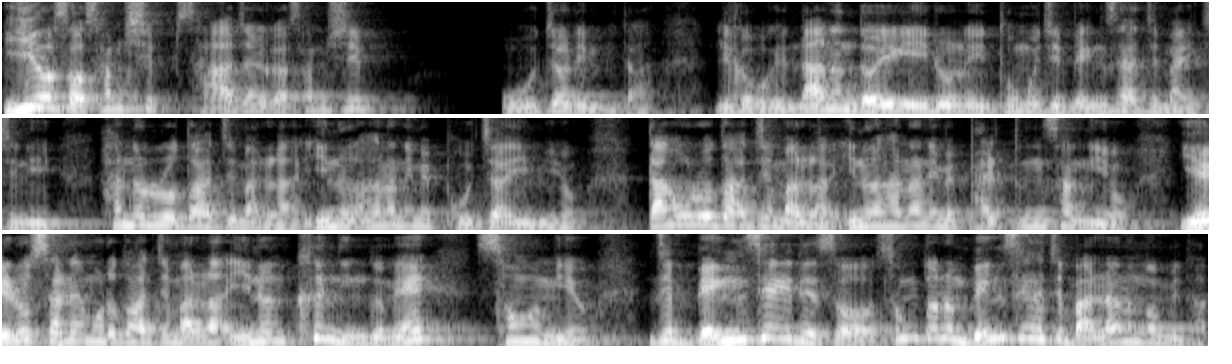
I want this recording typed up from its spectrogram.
이어서 34절과 35절입니다. 읽어보게. 나는 너에게 이르노니 도무지 맹세하지 말지니 하늘로도 하지 말라. 이는 하나님의 보좌임이요. 땅으로도 하지 말라. 이는 하나님의 발등상이요. 예루살렘으로도 하지 말라. 이는 큰 임금의 성음이요. 이제 맹세에 대해서 성도는 맹세하지 말라는 겁니다.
